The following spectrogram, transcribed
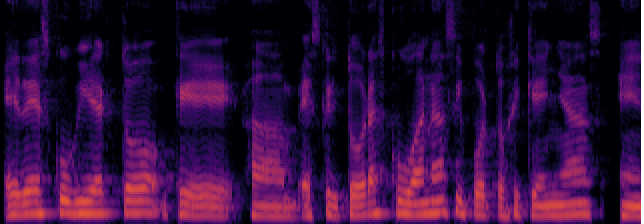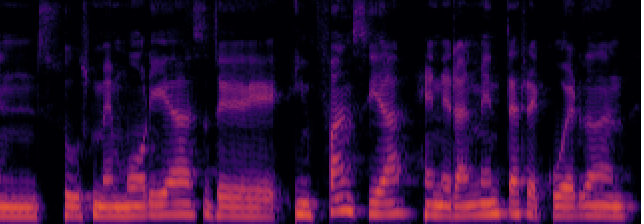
He descubierto que escritoras cubanas y puertorriqueñas en sus memorias de infancia generalmente recuerdan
